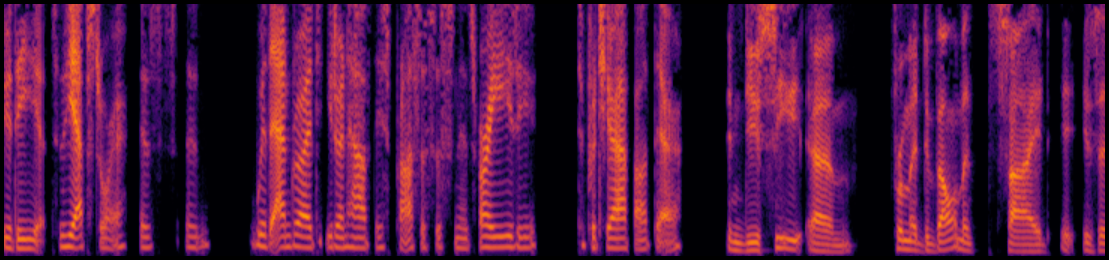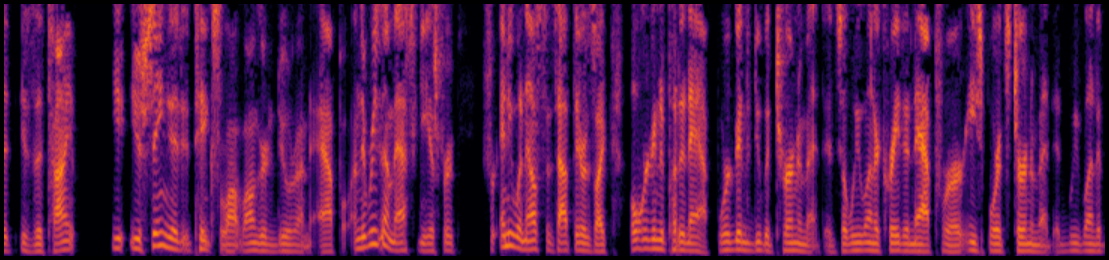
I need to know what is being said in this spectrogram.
to the to the App Store. Is uh, with Android, you don't have these processes, and it's very easy to put your app out there. And do you see um, from a development side, is it is the time you're seeing that it takes a lot longer to do it on Apple. And the reason I'm asking is for, for anyone else that's out there is like, oh, we're going to put an app. We're going to do a tournament. And so we want to create an app for our esports tournament and we want to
